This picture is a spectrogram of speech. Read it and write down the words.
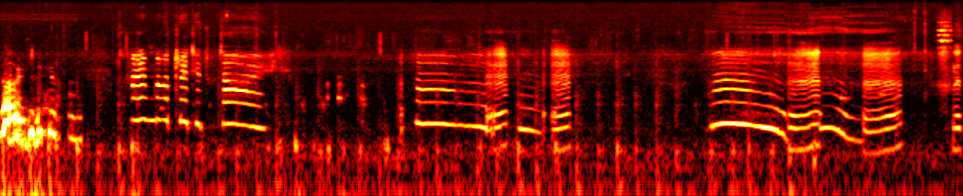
Tamircilik yapıyorum. Not ready to die. Evet.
